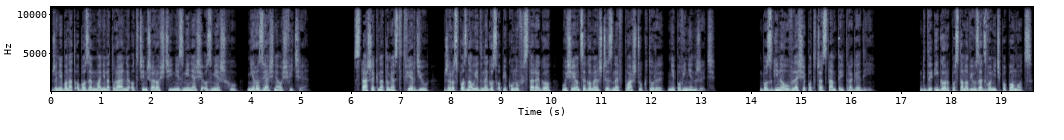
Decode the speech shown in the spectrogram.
że niebo nad obozem ma nienaturalny odcień szarości, nie zmienia się o zmierzchu, nie rozjaśnia o świcie. Staszek natomiast twierdził, że rozpoznał jednego z opiekunów starego, łysiejącego mężczyznę w płaszczu, który nie powinien żyć. Bo zginął w lesie podczas tamtej tragedii. Gdy Igor postanowił zadzwonić po pomoc,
